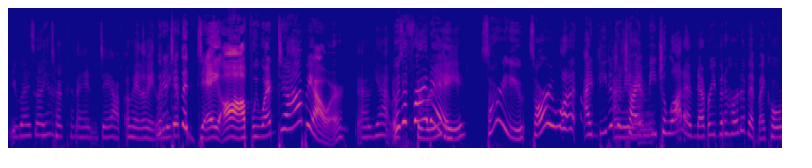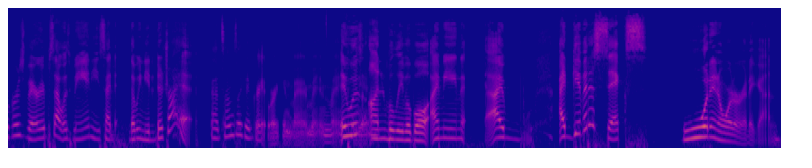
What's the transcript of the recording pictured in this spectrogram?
You guys like Yeah. took the day off. Okay, wait, We let me didn't get. take the day off. We went to happy hour. Oh yeah, it was a Friday. three. Sorry, sorry. What I needed to I mean, try I'm- michelada. I've never even heard of it. My coworker was very upset with me, and he said that we needed to try it. That sounds like a great work environment. In my It was unbelievable. I mean, I I'd give it a six. Wouldn't order it again.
